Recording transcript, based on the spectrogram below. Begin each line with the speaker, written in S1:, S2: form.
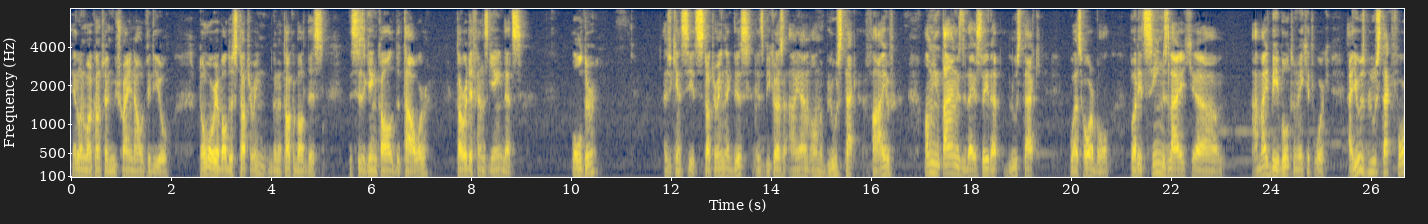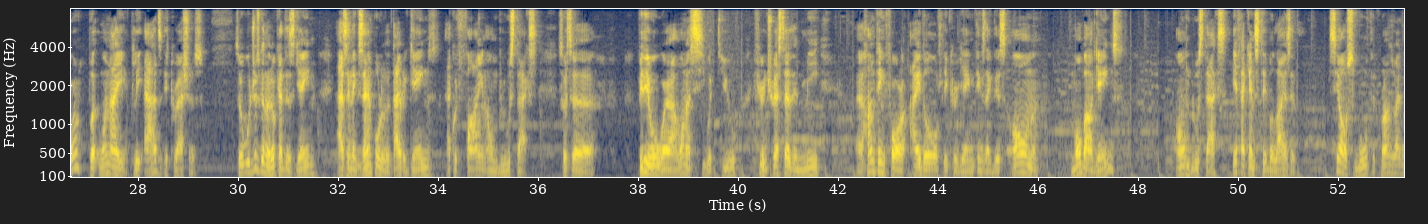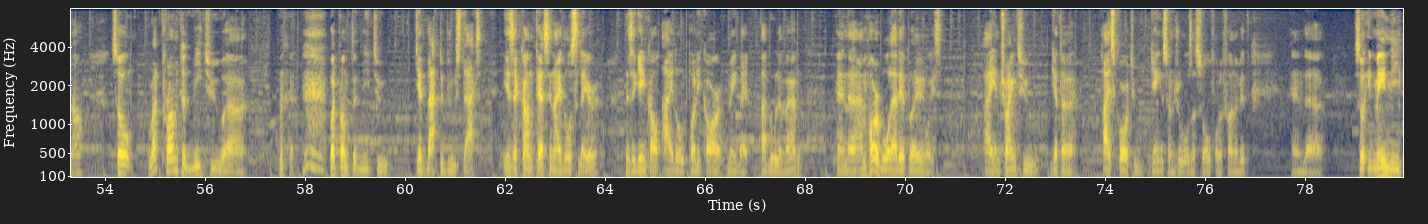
S1: Hello and welcome to a new trying out video. Don't worry about the stuttering, I'm gonna talk about this. This is a game called The Tower. Tower defense game that's older. As you can see it's stuttering like this. It's because I am on a BlueStack 5. How many times did I say that BlueStack was horrible? But it seems like uh, I might be able to make it work. I use BlueStack 4, but when I play ads, it crashes. So we're just gonna look at this game as an example of the type of games I could find on BlueStacks. So it's a video where I wanna see with you, if you're interested in me uh, hunting for idle clicker game, things like this on mobile games on BlueStacks, if I can stabilize it. See how smooth it runs right now? So what prompted me to uh, what prompted me to get back to BlueStacks is a contest in Idle Slayer. There's a game called Idol Polycar made by Pablo Leban. And uh, I'm horrible at it, but anyways. I am trying to get a high score to gain some jewels or soul for the fun of it. And uh, so it made me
